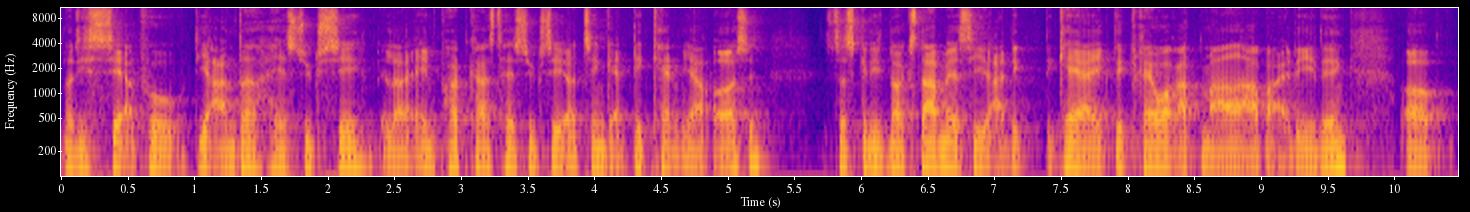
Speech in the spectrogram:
når de ser på de andre have succes, eller en podcast have succes, og tænker, at det kan jeg også, så skal de nok starte med at sige, at det, det kan jeg ikke, det kræver ret meget arbejde i det, ikke? og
